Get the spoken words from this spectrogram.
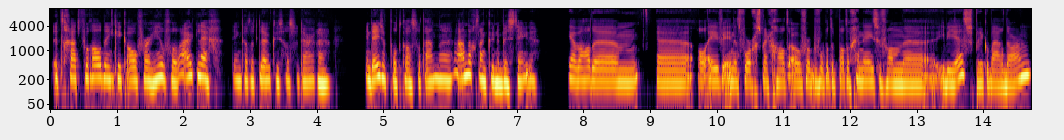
het gaat vooral denk ik over heel veel uitleg. Ik denk dat het leuk is als we daar uh, in deze podcast wat aan, uh, aandacht aan kunnen besteden. Ja, we hadden uh, al even in het voorgesprek gehad over bijvoorbeeld de pathogenese van IBS, prikkelbare darm.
